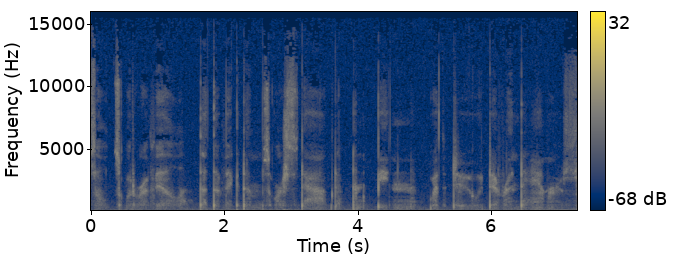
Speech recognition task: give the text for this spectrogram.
results would reveal that the victims were stabbed and beaten with two different hammers.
